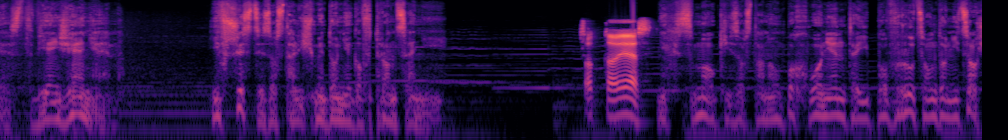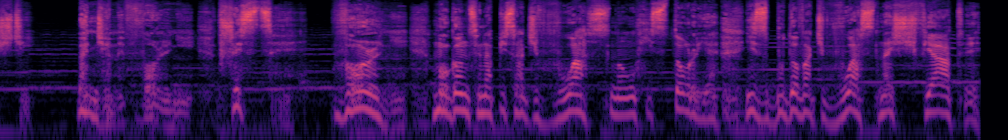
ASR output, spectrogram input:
jest więzieniem. I wszyscy zostaliśmy do niego wtrąceni. Co to jest? Niech smoki zostaną pochłonięte i powrócą do nicości. Będziemy wolni, wszyscy. Wolni, mogący napisać własną historię i zbudować własne światy.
